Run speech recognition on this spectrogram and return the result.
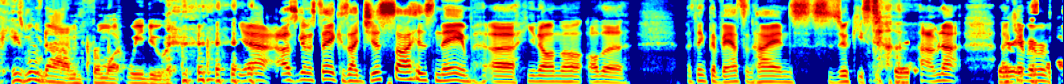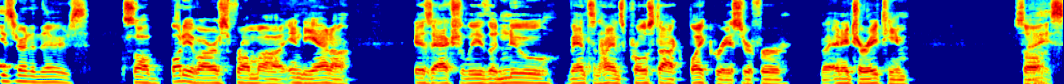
he's moved on from what we do. yeah, I was gonna say because I just saw his name, uh, you know, on the all the, I think the Vance and Hines Suzuki stuff. I'm not, I can't remember if he's running theirs. so a buddy of ours from uh, Indiana is actually the new Vance and Hines Pro Stock bike racer for the NHRA team. So Nice.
